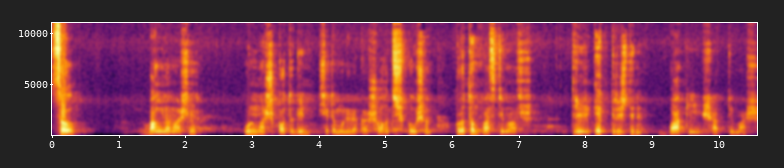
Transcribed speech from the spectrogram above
সো বাংলা মাসের কোন মাস কতদিন সেটা মনে রাখার সহজ কৌশল। প্রথম পাঁচটি মাস ত্রি- একত্রিশ দিনে, বাকি সাতটি মাস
